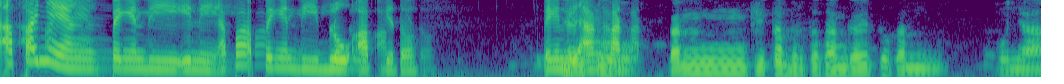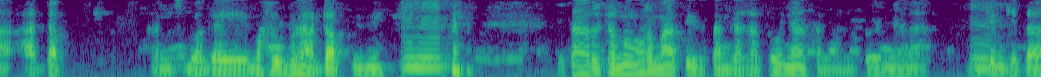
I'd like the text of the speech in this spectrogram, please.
Apanya yang pengen di ini? Apa pengen di blow up gitu? Pengen ya diangkat? Itu. Kan kita bertetangga itu kan punya adab kan sebagai makhluk beradab ini. Mm -hmm. kita harus kan menghormati tetangga satunya tetangga satunya mungkin hmm. kita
